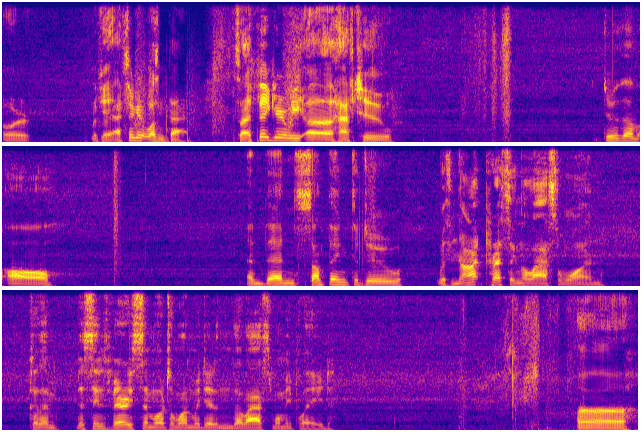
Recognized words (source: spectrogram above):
Or. Okay, I figured it wasn't that. So I figure we uh have to. do them all, and then something to do with not pressing the last one, because I'm. This seems very similar to one we did in the last one we played. Uh.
